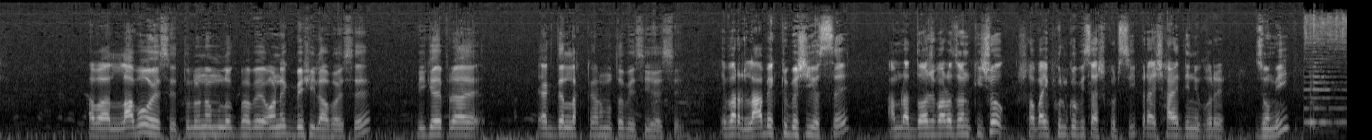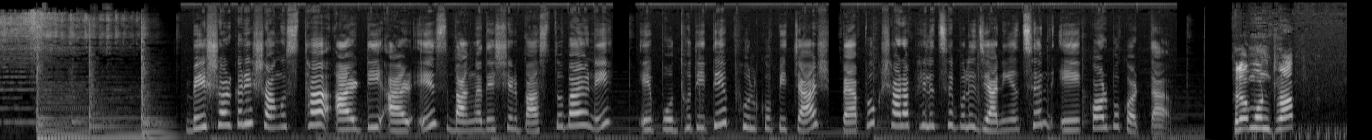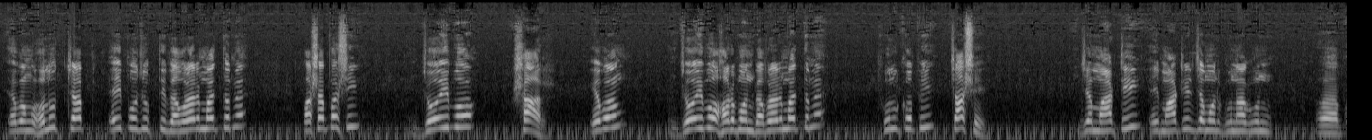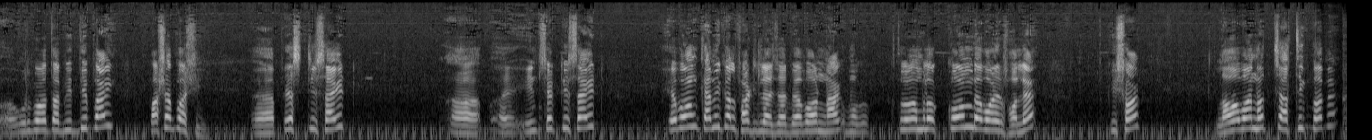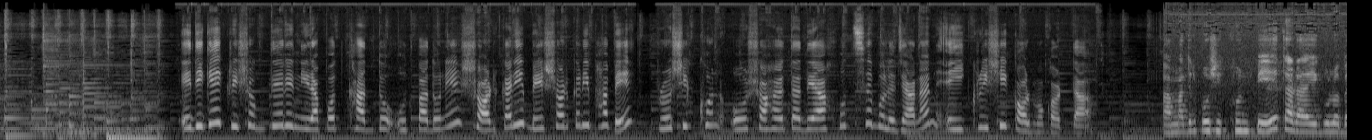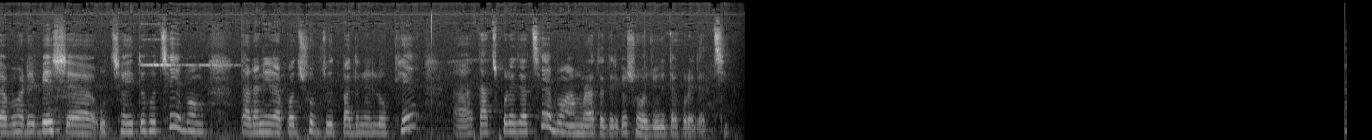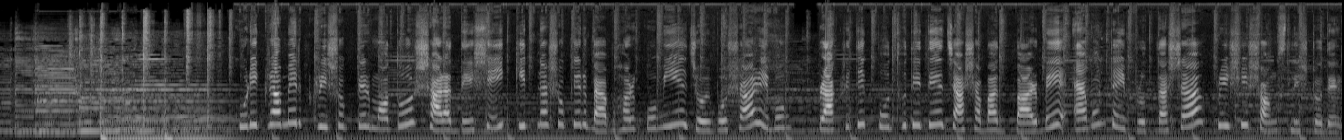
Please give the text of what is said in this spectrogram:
আবার লাভও হয়েছে তুলনামূলকভাবে অনেক বেশি লাভ হয়েছে। বিঘায় প্রায় এক দেড় লাখ টাকার মতো বেশি হয়েছে। এবার লাভ একটু বেশি হচ্ছে। আমরা দশ বারো জন কৃষক সবাই ফুলকপি চাষ করছি প্রায় সাড়ে তিন করে জমি। বেসরকারি সংস্থা আরডিআরএস বাংলাদেশের বাস্তবায়নে এ পদ্ধতিতে ফুলকপি চাষ ব্যাপক সাড়া ফেলেছে বলে জানিয়েছেন এ কর্মকর্তা। ফেরোমন ট্রাপ এবং হলুদ ট্রাপ এই প্রযুক্তি ব্যবহারের মাধ্যমে পাশাপাশি জৈব সার এবং জৈব হরমোন ব্যবহারের মাধ্যমে ফুলকপি চাষে যে মাটি, এই মাটির যেমন গুণাগুণ উর্বরতা বৃদ্ধি পায়, পাশাপাশি পেস্টিসাইড ইনসেকটিসাইড এবং কেমিক্যাল ফার্টিলাইজার ব্যবহার না, তুলনামূলক কম ব্যবহারের ফলে কৃষক লাভবান হচ্ছে আর্থিকভাবে। এদিকে কৃষকদের নিরাপদ খাদ্য উৎপাদনে সরকারি, বেসরকারিভাবে প্রশিক্ষণ ও সহায়তা দেয়া হচ্ছে বলে জানান এই কৃষি কর্মকর্তা। আমাদের প্রশিক্ষণ পেয়ে তারা এগুলো ব্যবহারে বেশ উৎসাহিত হচ্ছে এবং তারা নিরাপদ সবজি উৎপাদনের লক্ষ্যে কাজ করে যাচ্ছে এবং আমরা তাদেরকে সহযোগিতা করে যাচ্ছি। কুড়িগ্রামের কৃষকদের মতো সারা দেশেই কীটনাশকের ব্যবহার কমিয়ে জৈব সার এবং প্রাকৃতিক পদ্ধতিতে চাষাবাদ বাড়বে এমনটাই প্রত্যাশা কৃষি সংশ্লিষ্টদের।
